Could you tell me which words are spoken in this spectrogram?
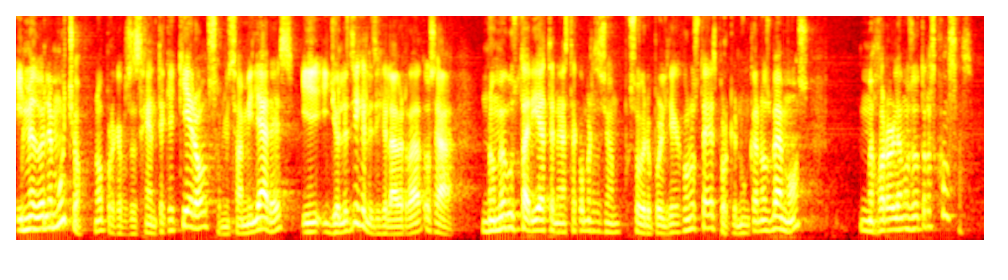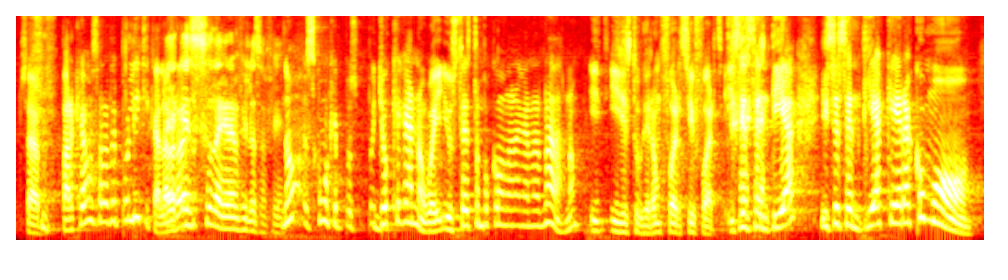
y me duele mucho, ¿no? Porque pues es gente que quiero, son mis familiares. Y, yo les dije, les dije la verdad, o sea, no me gustaría tener esta conversación sobre política con ustedes porque nunca nos vemos. Mejor hablemos de otras cosas. O sea, ¿para qué vamos a hablar de política? La verdad. Es una gran filosofía. No, es como que, pues, yo qué gano, güey, y ustedes tampoco van a ganar nada, ¿no? Y, y estuvieron fuerza y fuerza. Y se sentía, y se sentía que era como,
